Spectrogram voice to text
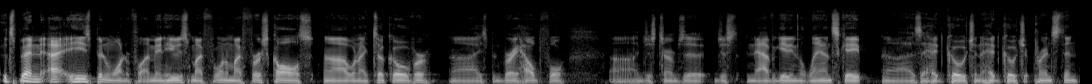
It's been uh, he's been wonderful. I mean, he was my one of my first calls uh, when I took over. Uh, he's been very helpful uh, in just terms of just navigating the landscape uh, as a head coach and a head coach at Princeton.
